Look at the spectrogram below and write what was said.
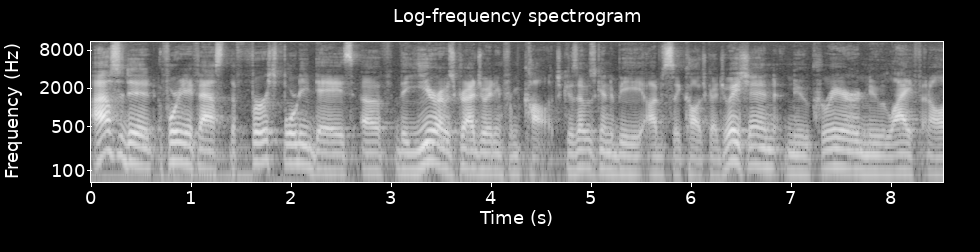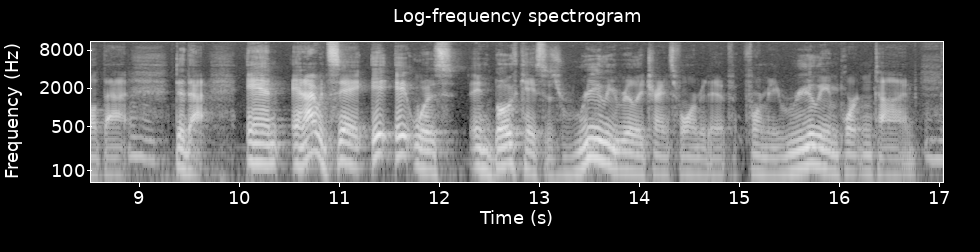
I also did a 40 day fast the first 40 days of the year I was graduating from college because that was going to be obviously college graduation, new career, new life, and all of that. Mm-hmm. Did that. And, and I would say it, it was, in both cases, really, really transformative for me, really important time. Mm-hmm.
